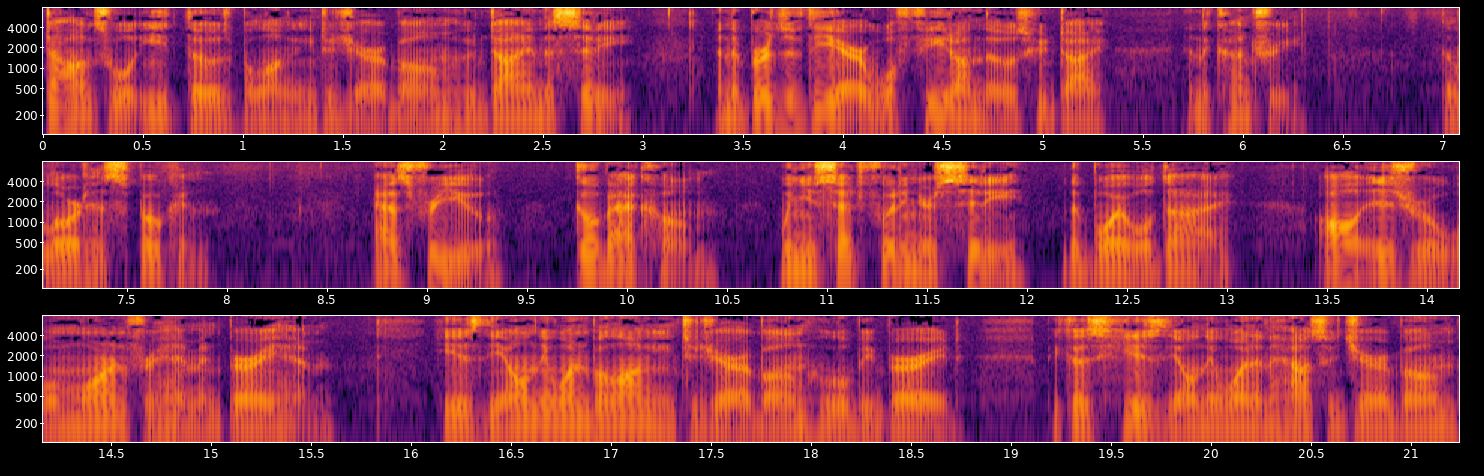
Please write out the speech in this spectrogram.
Dogs will eat those belonging to Jeroboam who die in the city, and the birds of the air will feed on those who die in the country. The Lord has spoken. As for you, go back home. When you set foot in your city, the boy will die. All Israel will mourn for him and bury him. He is the only one belonging to Jeroboam who will be buried, because he is the only one in the house of Jeroboam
